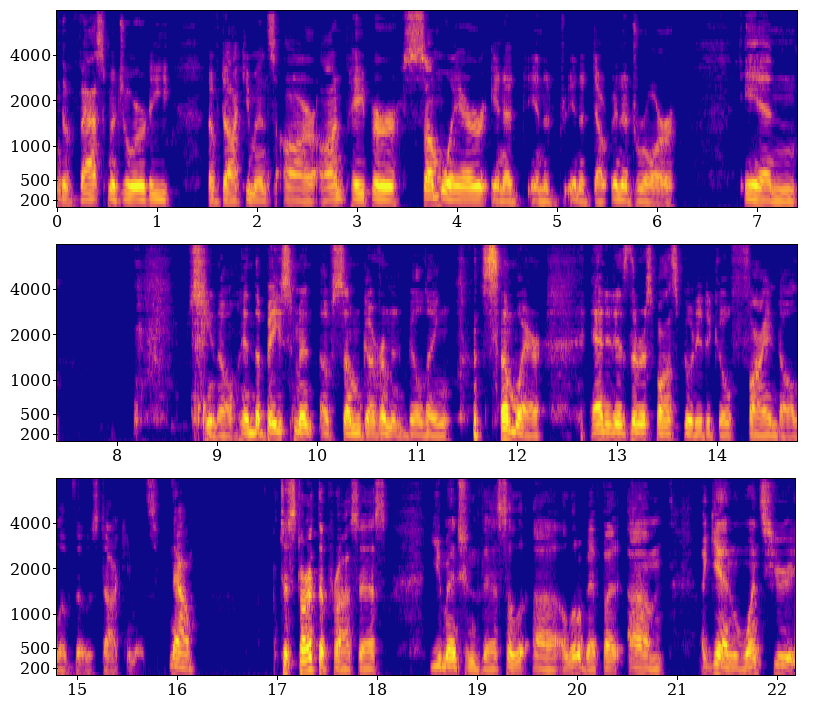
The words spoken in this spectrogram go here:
The vast majority of documents are on paper somewhere in a in a in a in a drawer in you know in the basement of some government building somewhere. And it is the responsibility to go find all of those documents. Now to start the process you mentioned this a, uh, a little bit but um, again once you're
